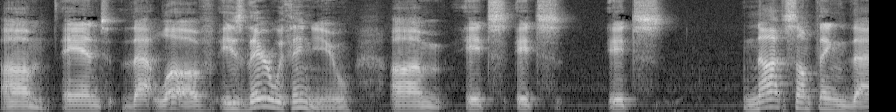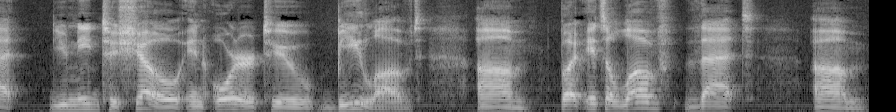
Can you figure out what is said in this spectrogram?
Um, and that love is there within you. Um, it's it's it's not something that you need to show in order to be loved. Um, but it's a love that um,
